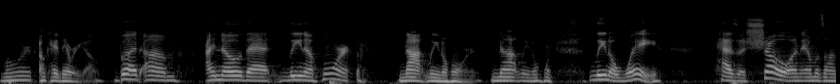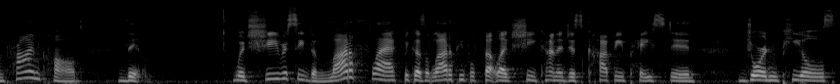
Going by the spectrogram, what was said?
Lord. Okay, there we go. But um, I know that Lena Horn, not Lena Horn, not Lena Horne, Lena Waithe has a show on Amazon Prime called Them, which she received a lot of flack because a lot of people felt like she kind of just copy pasted Jordan Peele's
